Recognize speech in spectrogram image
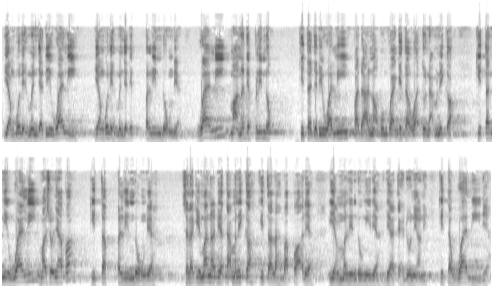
yang boleh menjadi wali yang boleh menjadi pelindung dia wali makna dia pelindung. Kita jadi wali pada anak perempuan kita waktu nak menikah. Kita ni wali maksudnya apa? Kita pelindung dia. Selagi mana dia tak menikah kitalah bapa dia yang melindungi dia di atas dunia ni. Kita wali dia.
